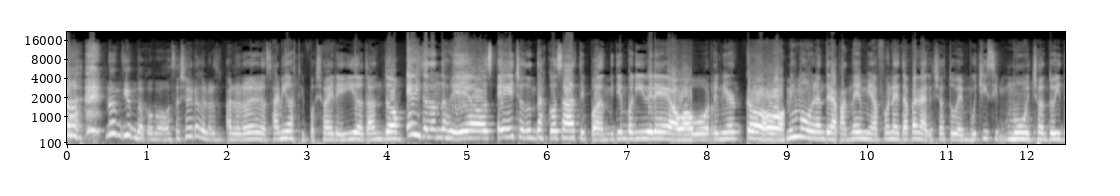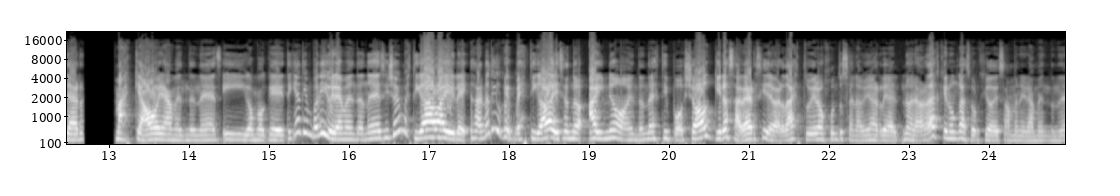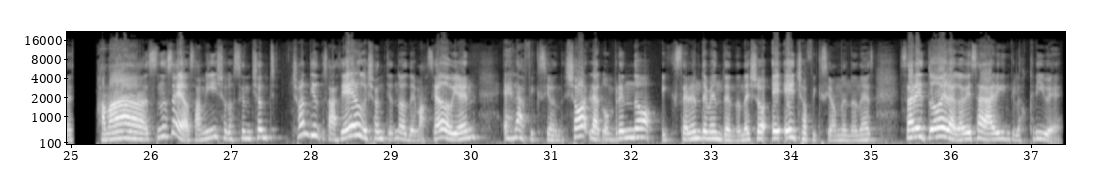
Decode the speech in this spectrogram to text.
no entiendo cómo, o sea, yo creo que a lo largo de los años, tipo, yo he leído tanto, he visto tantos videos, he hecho tantas cosas, tipo, en mi tiempo libre o aburrimiento, o mismo durante la pandemia, fue una etapa en la que yo estuve muchísimo, mucho en Twitter más que ahora, ¿me entendés? Y como que tenía tiempo libre, ¿me entendés? Y yo investigaba y le... O sea, no digo que investigaba diciendo, ay no, ¿entendés? Tipo, yo quiero saber si de verdad estuvieron juntos en la vida real. No, la verdad es que nunca surgió de esa manera, ¿me entendés? Jamás, no sé, o sea, a mí yo, yo, yo entiendo, o sea, si hay algo que yo entiendo demasiado bien, es la ficción. Yo la comprendo excelentemente, ¿entendés? Yo he hecho ficción, ¿me entendés? Sale todo de la cabeza de alguien que lo escribe.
